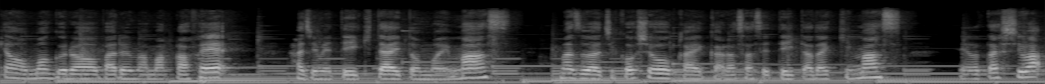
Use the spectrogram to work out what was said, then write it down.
今日もグローバルママカフェ始めていきたいと思いますまずは自己紹介からさせていただきます私は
